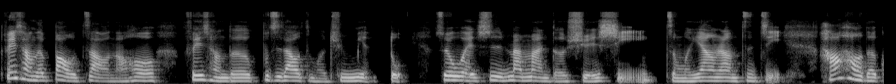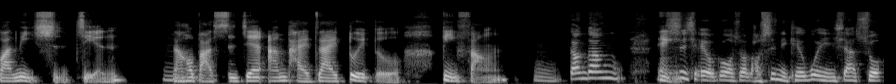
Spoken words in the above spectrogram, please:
非常的暴躁，然后非常的不知道怎么去面对，所以我也是慢慢的学习怎么样让自己好好的管理时间，嗯、然后把时间安排在对的地方。嗯，刚刚你事前有跟我说，嗯、老师，你可以问一下，说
